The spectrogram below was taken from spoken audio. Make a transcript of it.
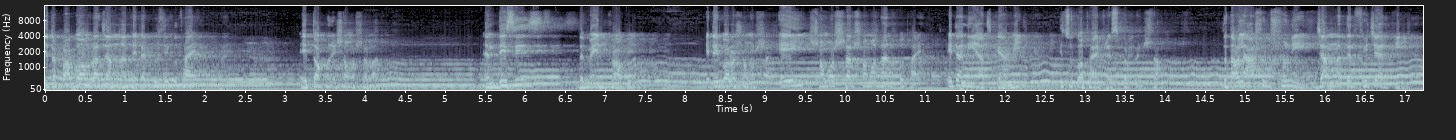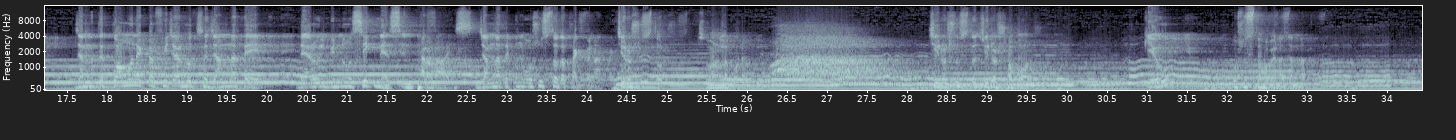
যেটা পাবো আমরা জান্নাত, এটা খুঁজি কোথায়? এই তখনই সমস্যা বাদ। And this is the main problem এটাই বড় সমস্যা। এই সমস্যার সমাধান কোথায়? এটা নিয়ে আজকে আমি কিছু কথা অ্যাড্রেস করব, ইনশাআল্লাহ। তো তাহলে আসুন শুনি, জান্নাতের ফিচার কি? জান্নাতের কমন একটা ফিচার হচ্ছে জান্নাতে there will be no sickness in paradise জান্নাতে কোনো অসুস্থতা থাকবে না, চিরসুস্থ। সুবহানাল্লাহ পড়ে চিরসুস্থ চির সবল কেউ অসুস্থ হবে না জান্নাতে।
